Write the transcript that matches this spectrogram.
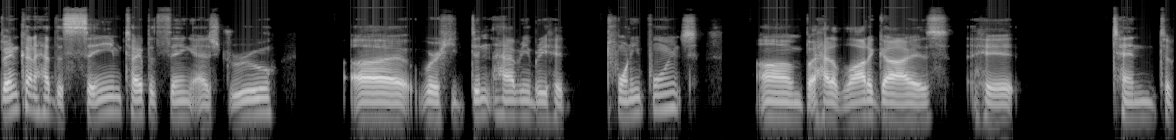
Ben kind of had the same type of thing as Drew, uh, where he didn't have anybody hit 20 points, um, but had a lot of guys hit 10 to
